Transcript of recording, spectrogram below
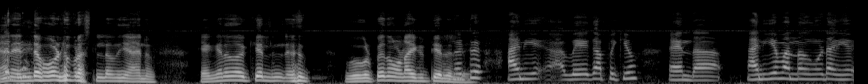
ഞാൻ എന്റെ ഫോണിൽ പ്രശ്നമില്ലെന്ന് ഞാനും. എങ്ങനെ നോക്കിയാൽ ഗൂഗിൾ പേ ഓണായി കിട്ടിയല്ലോ എന്നിട്ട് അനിയ വേഗപ്പയ്ക്കും എന്താ അനിയൻ വന്നതും കൂടെ അനിയൻ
